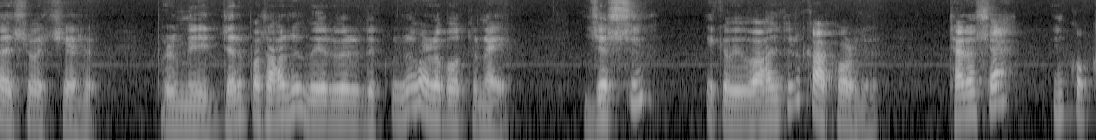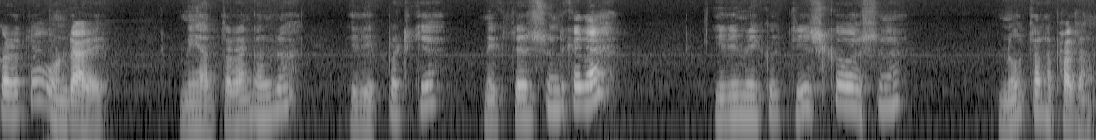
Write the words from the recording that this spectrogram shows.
కలిసి వచ్చారు. ఇప్పుడు మీ ఇద్దరు పదాలు వేరువేరు దిక్కుల్లో వెళ్ళబోతున్నాయి. జస్టిన్ ఇక వివాహితుడు కాకూడదు. తెరసా ఇంకొకరితో ఉండాలి. మీ అంతరంగంలో ఇది ఇప్పటికే మీకు తెలుస్తుంది కదా? ఇది మీకు తీసుకోవాల్సిన నూతన పదం.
